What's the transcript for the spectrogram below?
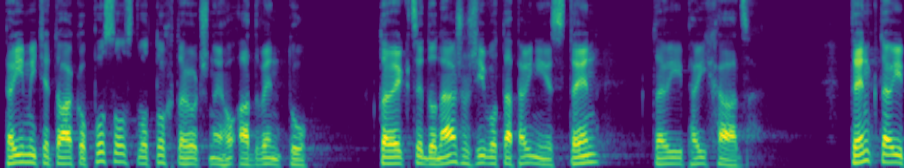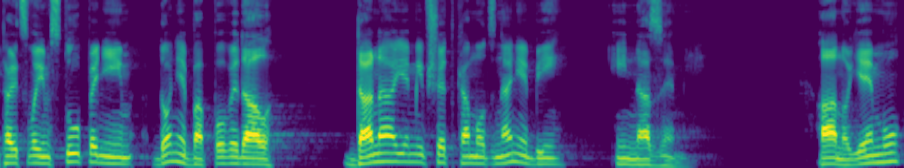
Príjmite to ako posolstvo tohto ročného adventu, ktoré chce do nášho života priniesť ten, ktorý prichádza. Ten, ktorý pred svojim stúpením do neba povedal, daná je mi všetka moc na nebi i na zemi. Áno, jemu,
